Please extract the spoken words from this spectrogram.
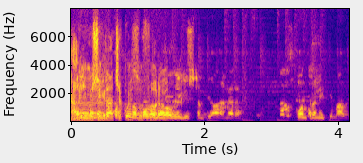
Ali imaš igrača koji su u formi. u Ligi šampiona, ne. Kontra neki mali.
